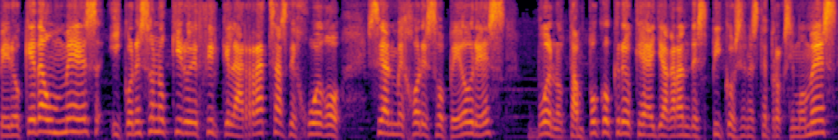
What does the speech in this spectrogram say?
pero queda un mes y con eso no quiero decir que las rachas de juego sean mejores o peores. Bueno, tampoco creo que haya grandes picos en este próximo mes.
